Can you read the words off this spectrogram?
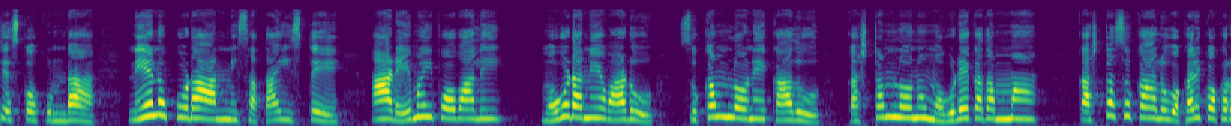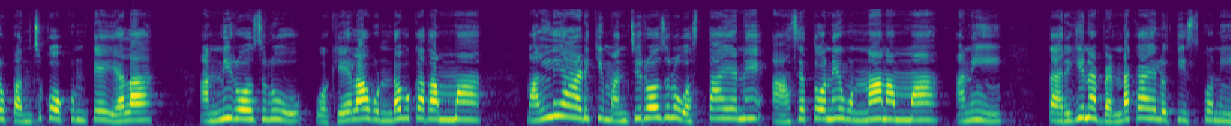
చేసుకోకుండా నేను కూడా అన్ని సతాయిస్తే ఆడేమైపోవాలి? మొగుడనేవాడు సుఖంలోనే కాదు కష్టంలోనూ మొగుడే కదమ్మా. కష్టసుఖాలు ఒకరికొకరు పంచుకోకుంటే ఎలా? అన్ని రోజులు ఒకేలా ఉండవు కదమ్మా. మళ్ళీ ఆడికి మంచి రోజులు వస్తాయనే ఆశతోనే ఉన్నానమ్మా అని తరిగిన బెండకాయలు తీసుకొని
